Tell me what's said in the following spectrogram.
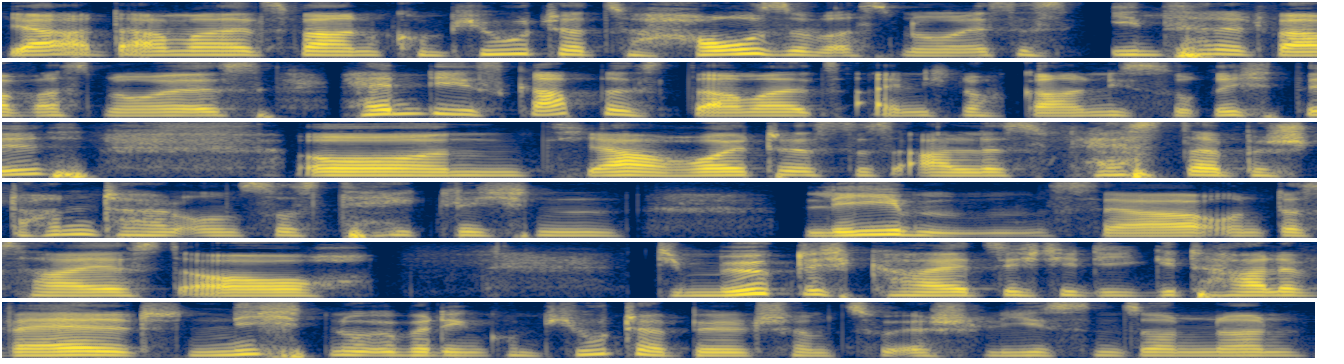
ja, damals war ein Computer zu Hause was Neues, das Internet war was Neues, Handys gab es damals eigentlich noch gar nicht so richtig. Und ja, heute ist das alles fester Bestandteil unseres täglichen Lebens, ja. Und das heißt auch, die Möglichkeit, sich die digitale Welt nicht nur über den Computerbildschirm zu erschließen, sondern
